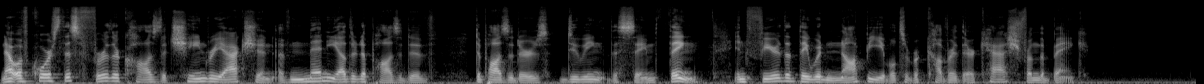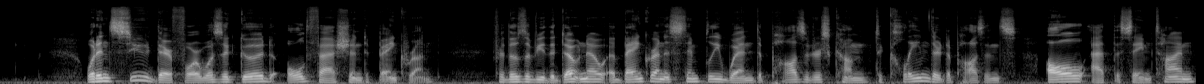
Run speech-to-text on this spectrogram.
Now, of course, this further caused a chain reaction of many other depositors doing the same thing, in fear that they would not be able to recover their cash from the bank. What ensued, therefore, was a good old fashioned bank run for those of you that don't know, a bank run is simply when depositors come to claim their deposits all at the same time,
